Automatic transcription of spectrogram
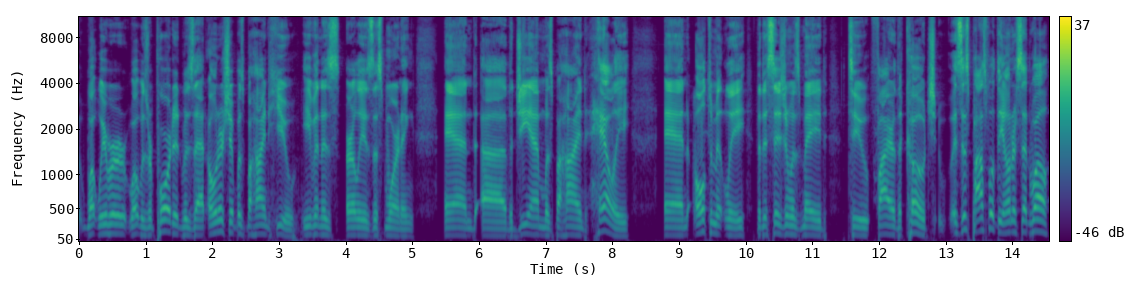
what we were what was reported was that ownership was behind Hue even as early as this morning, and uh, the GM was behind Haley and ultimately the decision was made to fire the coach. Is this possible? that The owner said, "Well,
